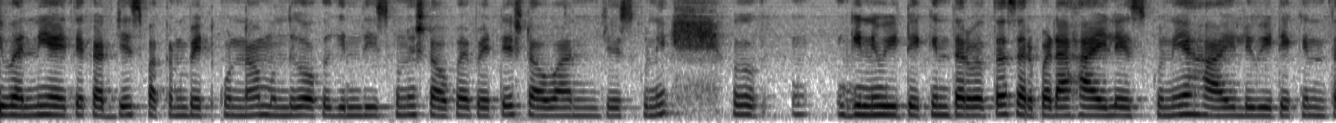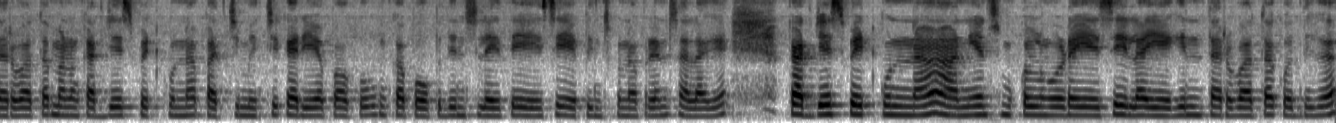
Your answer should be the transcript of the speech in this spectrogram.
ఇవన్నీ అయితే కట్ చేసి పక్కన పెట్టుకున్నా. ముందుగా ఒక గిన్నె తీసుకుని స్టవ్ పై పెట్టి స్టవ్ ఆన్ చేసుకుని గిన్నె వీటెక్కిన తర్వాత సరిపడా ఆయిల్ వేసుకుని ఆయిల్ వీటెక్కిన తర్వాత మనం కట్ చేసి పెట్టుకున్న పచ్చిమిర్చి కరివేపాకు ఇంకా పోపు దినుసులు అయితే వేసి వేపించుకున్న ఫ్రెండ్స్. అలాగే కట్ చేసి పెట్టుకున్న ఆనియన్స్ ముక్కలను కూడా వేసి ఇలా వేగిన తర్వాత కొద్దిగా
